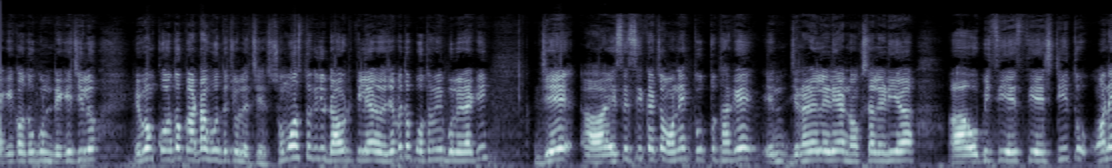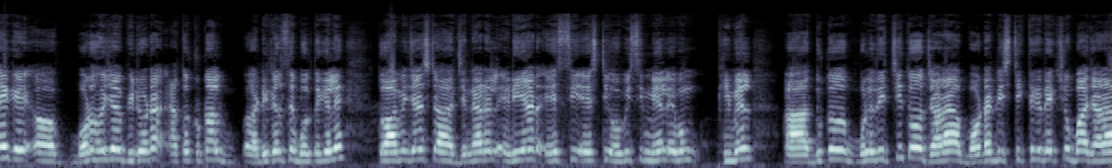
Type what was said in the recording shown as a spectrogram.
আগে কত গুণ ডেকেছিল এবং কত কাট আপ হতে চলেছে, সমস্ত কিছু ডাউট ক্লিয়ার হয়ে যাবে। তো প্রথমেই বলে রাখি যে এসএসসির কাছে অনেক তথ্য থাকে general area Naxal area OBC SC ST তো অনেক বড় হয়ে যাবে ভিডিওটা। এত টোটাল ডিটেলসে বলতে গেলে। তো আমি জাস্ট জেনারেল এরিয়ার এসসি এসটি ওবিসি মেল এবং ফিমেল দুটো বলে দিচ্ছি। তো যারা বর্ডার ডিস্ট্রিক্ট থেকে দেখছ বা যারা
